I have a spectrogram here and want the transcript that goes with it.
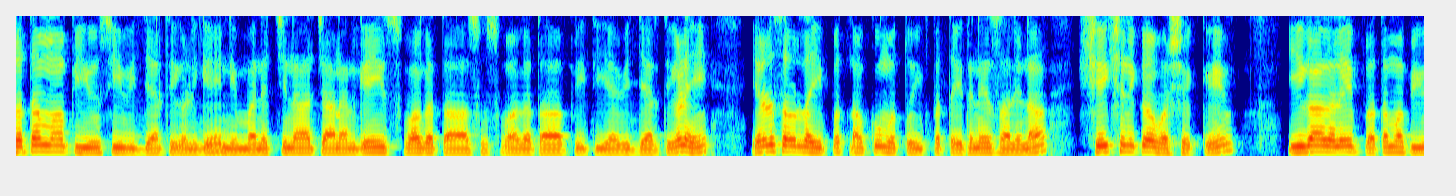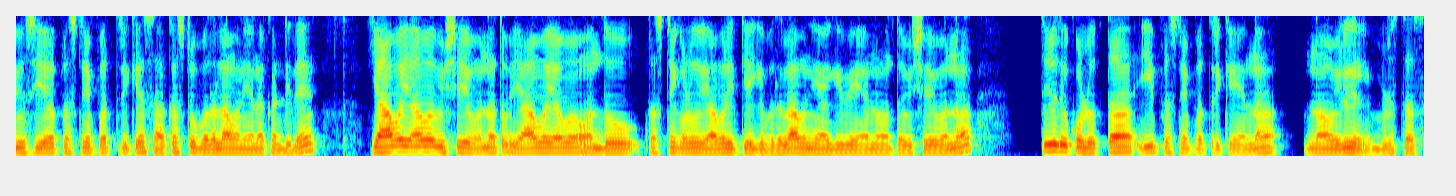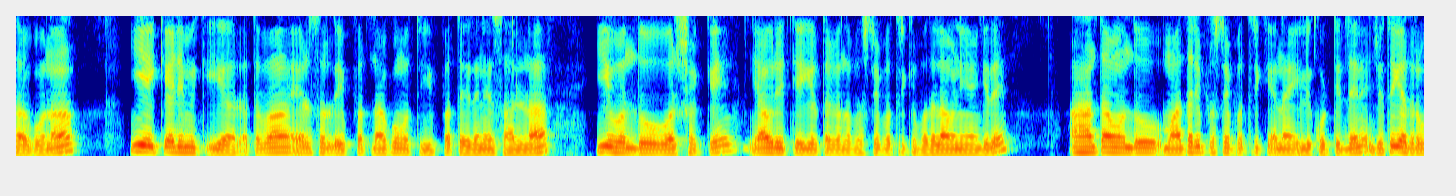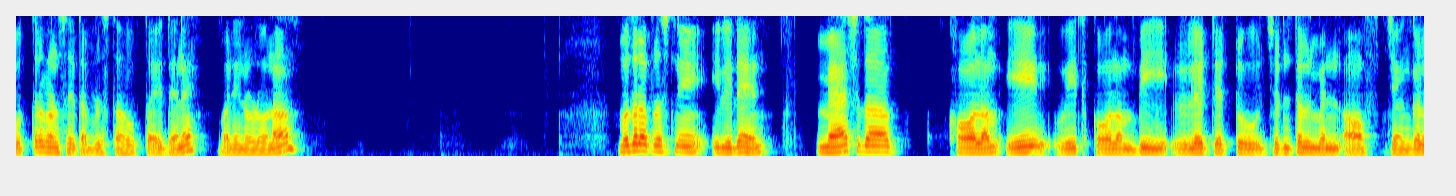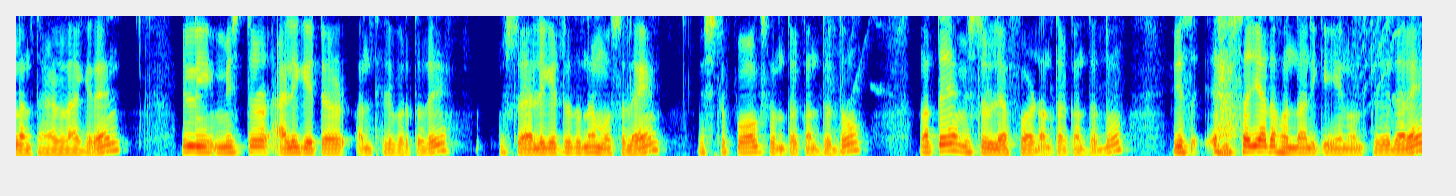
ಪ್ರಥಮ P U C ವಿದ್ಯಾರ್ಥಿಗಳಿಗೆ ನಿಮ್ಮ ನೆಚ್ಚಿನ ಚಾನಲ್ಗೆ ಸ್ವಾಗತ, ಸುಸ್ವಾಗತ. ಪ್ರೀತಿಯ ವಿದ್ಯಾರ್ಥಿಗಳೇ, ಎರಡು ಸಾವಿರದ ಇಪ್ಪತ್ತ್ನಾಲ್ಕು ಮತ್ತು ಇಪ್ಪತ್ತೈದನೇ ಸಾಲಿನ ಶೈಕ್ಷಣಿಕ ವರ್ಷಕ್ಕೆ ಈಗಾಗಲೇ ಪ್ರಥಮ ಪಿ ಯು ಸಿಯ ಪ್ರಶ್ನೆ ಪತ್ರಿಕೆ ಸಾಕಷ್ಟು ಬದಲಾವಣೆಯನ್ನು ಕಂಡಿದೆ. ಯಾವ ಯಾವ ವಿಷಯವನ್ನು ಅಥವಾ ಯಾವ ಯಾವ ಒಂದು ಪ್ರಶ್ನೆಗಳು ಯಾವ ರೀತಿಯಾಗಿ ಬದಲಾವಣೆಯಾಗಿವೆ ಅನ್ನುವಂಥ ವಿಷಯವನ್ನು ತಿಳಿದುಕೊಳ್ಳುತ್ತಾ ಈ ಪ್ರಶ್ನೆ ಪತ್ರಿಕೆಯನ್ನು ನಾವು ಇಲ್ಲಿ ಬಿಡಿಸ್ತಾ ಸಾಗೋಣ. ಈ ಅಕಾಡೆಮಿಕ್ ಇಯರ್ ಅಥವಾ ಎರಡು ಸಾವಿರದ ಇಪ್ಪತ್ತ್ನಾಲ್ಕು ಮತ್ತು ಇಪ್ಪತ್ತೈದನೇ ಸಾಲಿನ ಈ ಒಂದು ವರ್ಷಕ್ಕೆ ಯಾವ ರೀತಿಯಾಗಿರ್ತಕ್ಕಂಥ ಪ್ರಶ್ನೆ ಪತ್ರಿಕೆ ಬದಲಾವಣೆಯಾಗಿದೆ? ಅಂಥ ಒಂದು ಮಾದರಿ ಪ್ರಶ್ನೆ ಪತ್ರಿಕೆಯನ್ನು ಇಲ್ಲಿ ಕೊಟ್ಟಿದ್ದೇನೆ. ಜೊತೆಗೆ ಅದರ ಉತ್ತರಗಳನ್ನು ಸಹಿತ ಬಿಡಿಸ್ತಾ ಹೋಗ್ತಾ ಇದ್ದೇನೆ. ಬನ್ನಿ ನೋಡೋಣ. ಮೊದಲ ಪ್ರಶ್ನೆ ಇಲ್ಲಿದೆ. Match the column A with column B related to gentlemen of jungle ಅಂತ ಹೇಳಲಾಗಿದೆ. ಇಲ್ಲಿ ಮಿಸ್ಟರ್ ಆಲಿಗೇಟರ್ ಅಂತ ಹೇಳಿ ಬರ್ತದೆ. ಮಿಸ್ಟರ್ ಆಲಿಗೇಟರ್ ಅಂತಂದರೆ ಮೊಸಳೆ ಮಿಸ್ಟರ್ ಫಾಕ್ಸ್ ಅಂತಕ್ಕಂಥದ್ದು, ಮತ್ತು ಮಿಸ್ಟರ್ ಲೆಫರ್ಡ್ ಅಂತಕ್ಕಂಥದ್ದು. ಸರಿಯಾದ ಹೊಂದಾಣಿಕೆ ಏನು ಅಂತ ಕೇಳಿದ್ದಾರೆ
